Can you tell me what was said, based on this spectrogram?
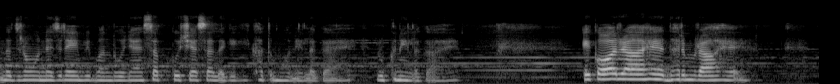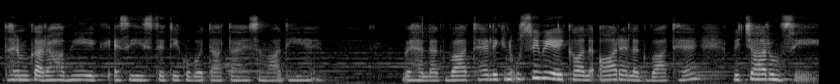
नज़रों नज़रें भी बंद हो जाएँ, सब कुछ ऐसा लगे कि ख़त्म होने लगा है, रुकने लगा है। एक और राह है, धर्म राह है। धर्म का राह भी एक ऐसी स्थिति को बताता है, समाधि है। वह अलग बात है, लेकिन उससे भी एक और अलग बात है, विचारों से।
